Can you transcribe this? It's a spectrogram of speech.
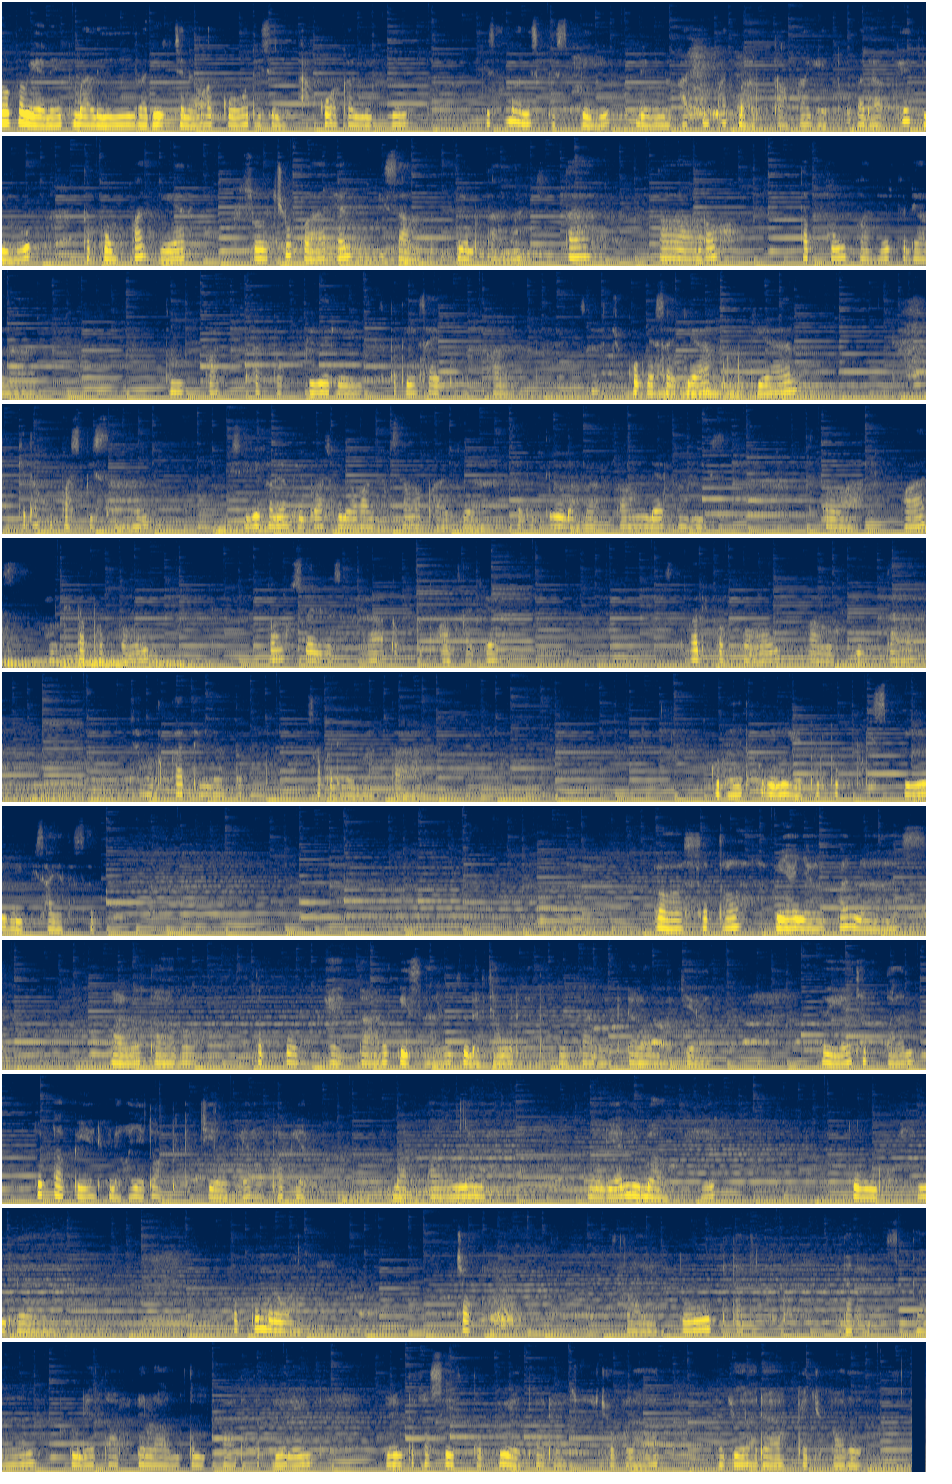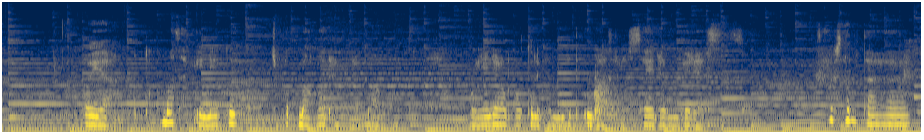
Halo kalian, kembali lagi ke channel aku. Di sini aku akan bikin pisang manis crispy dengan empat bahan utama yaitu ada keju, tepung panir, susu coklat dan pisang. Yang pertama kita taruh tepung panir ke dalam tempat atau piring seperti yang saya gunakan. Cukupnya saja. Kemudian kita kupas pisang sini kalian bebas menggunakan pisang apa aja yang penting udah matang dan manis setelah dikupas lalu kita potong. Potong sesuai dengan selera atau kebutuhan saja. Setelah dipotong lalu kita campurkan dengan tepung sampai dengan gunanya tepung ini yaitu untuk crispy di pisangnya tersebut uh, setelah minyaknya panas lalu taruh tepung eh taruh pisang sudah dicampur dengan tepung panas ke dalam wajan. Oh iya catatan untuk api yang digunakan yaitu api kecil biar apa? Biar matangnya merata. Kemudian dibalik tunggu hingga tepung berwarna coklat. Setelah itu kita kemudian taruh dalam tempat atau piring. Kita kasih topping yaitu ada susu coklat dan juga ada keju parut oh ya untuk masak ini tuh cepet banget dan mudah banget. Pokoknya dalam waktu 5 menit udah selesai dan beres. Siap santai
